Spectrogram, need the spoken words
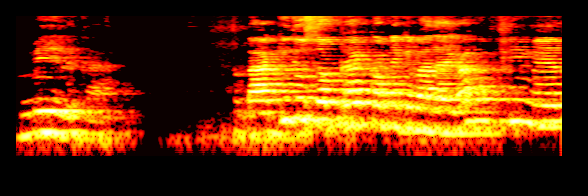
मेल का। तो बाकी जो सब ट्रैक करने के बाद आएगा वो फीमेल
